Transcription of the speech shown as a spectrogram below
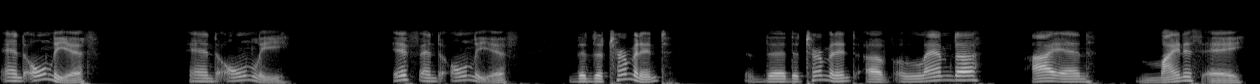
and only if and only if and only if the determinant the determinant of lambda in minus a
